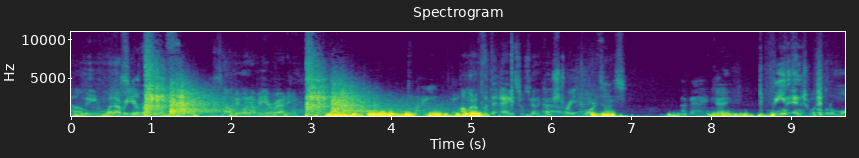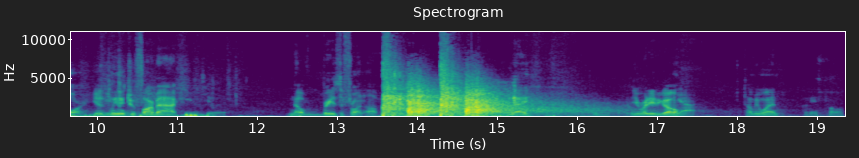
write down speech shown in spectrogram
Tell me whenever you're ready. Tell me whenever you're ready. Which one are you taking? I'm gonna put the A, so it's gonna come Oh, straight yeah. towards us. Okay. Okay. Lean into it a little more. You're leaning too far back. Into it. Now raise the front up. Okay. You ready to go? Yeah. Tell me when. Okay, pull.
